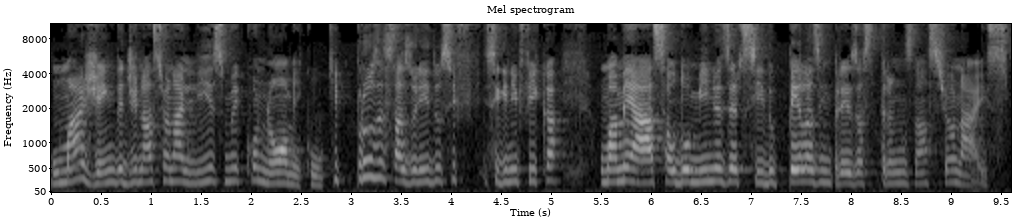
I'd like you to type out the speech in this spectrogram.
uma agenda de nacionalismo econômico, o que para os Estados Unidos significa uma ameaça ao domínio exercido pelas empresas transnacionais.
